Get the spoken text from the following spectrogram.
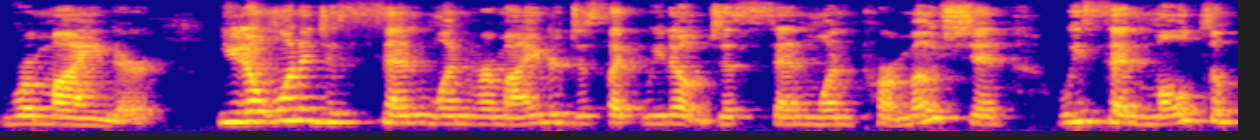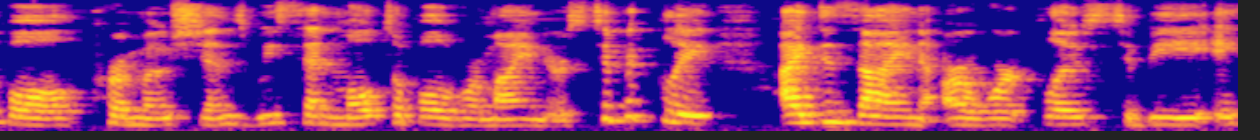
reminder. You don't want to just send one reminder, just like we don't just send one promotion. We send multiple promotions, we send multiple reminders. Typically, I design our workflows to be a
